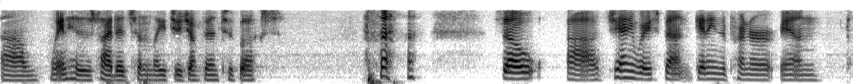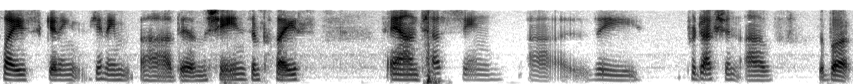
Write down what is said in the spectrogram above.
um, Wayne had decided suddenly to jump into books. so uh, January spent getting the printer in place, getting getting uh, the machines in place, and testing uh, the production of the book.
